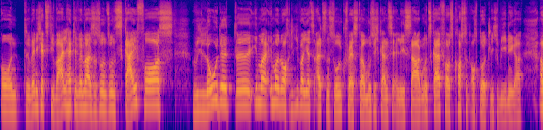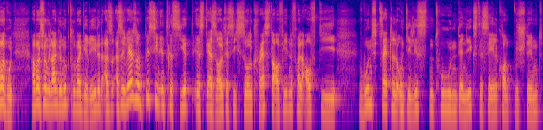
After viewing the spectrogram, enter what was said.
Und wenn ich jetzt die Wahl hätte, wenn man also so, so ein Skyforce Reloaded äh, immer, immer noch lieber jetzt als ein Soulcrester, muss ich ganz ehrlich sagen. Und Skyforce kostet auch deutlich weniger. Aber gut, haben wir schon lang genug drüber geredet. Also, also wer so ein bisschen interessiert ist, der sollte sich Soulcrester auf jeden Fall auf die Wunschzettel und die Listen tun. Der nächste Sale kommt bestimmt.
